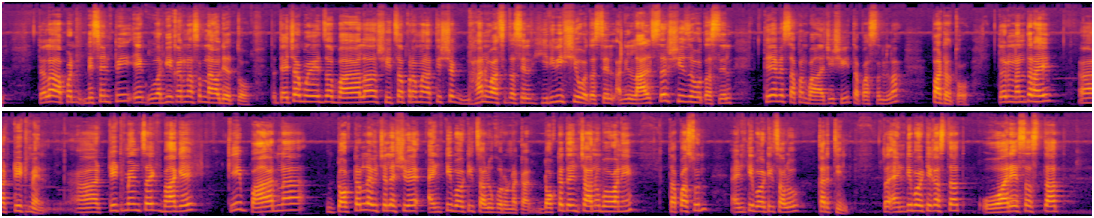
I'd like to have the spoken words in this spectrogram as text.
त्याला आपण डिसेंट्री एक वर्गीकरण असं नाव देतो. तर त्याच्यामुळे जर बाळाला शीचं प्रमाण अतिशय घाण वाचत असेल हिरवी शी होत असेल आणि लालसर शी जर होत असेल त्यावेळेस आपण बाळाची शी तपासणीला पाठवतो. तर नंतर आहे ट्रीटमेंट ट्रीटमेंटचा एक भाग आहे की बाळांना डॉक्टरला विचारल्याशिवाय अँटीबायोटिक चालू करू नका. डॉक्टर त्यांच्या अनुभवाने तपासून अँटीबायोटिक चालू करतील. तर अँटीबायोटिक असतात ओ आर एस असतात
